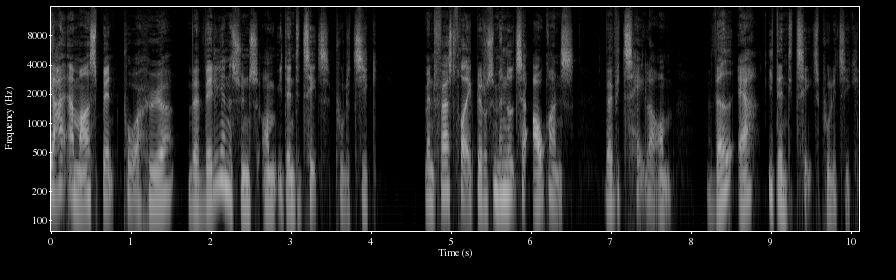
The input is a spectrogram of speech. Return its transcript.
Jeg er meget spændt på at høre, hvad vælgerne synes om identitetspolitik. Men først, Frederik, bliver du simpelthen nødt til at afgrænse, hvad vi taler om. Hvad er identitetspolitik?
